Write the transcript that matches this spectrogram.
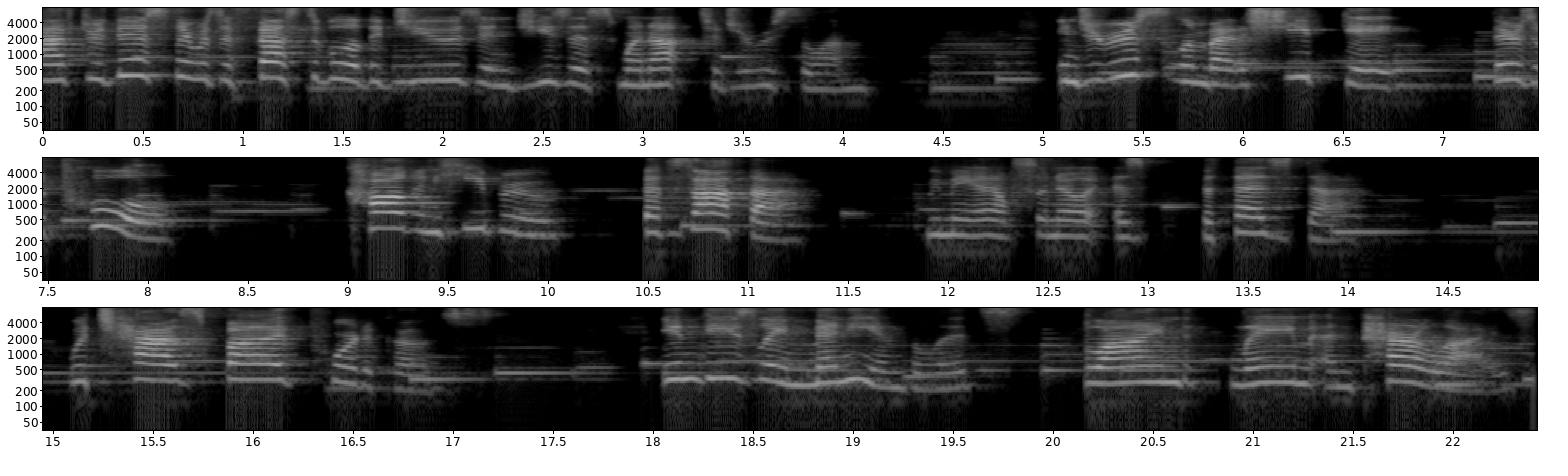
After this, there was a festival of the Jews, and Jesus went up to Jerusalem. In Jerusalem, by the sheep gate, there's a pool called in Hebrew Bethzatha. We may also know it as Bethesda, which has five porticos. In these lay many invalids, blind, lame, and paralyzed,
